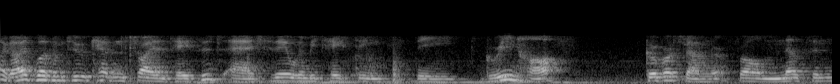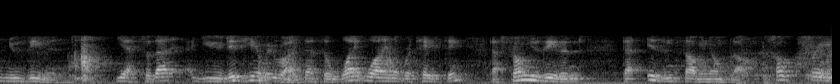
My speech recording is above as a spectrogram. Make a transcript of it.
Hi guys, welcome to Kevin's Tried and Tasted and today we're going to be tasting the Greenhough Gewürztraminer from Nelson, New Zealand. Yes, so that you did hear me right. That's a white wine that we're tasting. That's from New Zealand. That isn't Sauvignon Blanc. How crazy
